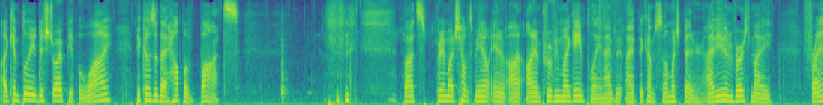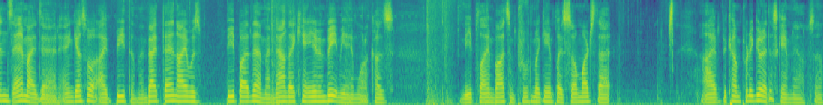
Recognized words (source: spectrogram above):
I completely destroyed people. Why? Because of the help of bots. bots pretty much helped me out in, on, on improving my gameplay, and I've I've become so much better. I've even versed my friends and my dad, and guess what? I beat them. And back then I was beat by them, and now they can't even beat me anymore, cause me playing bots improved my gameplay so much that I've become pretty good at this game now. So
